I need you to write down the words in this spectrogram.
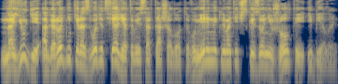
На юге огородники разводят фиолетовые сорта шалота, в умеренной климатической зоне желтые и белые.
